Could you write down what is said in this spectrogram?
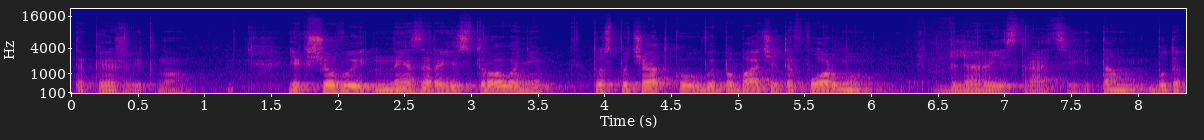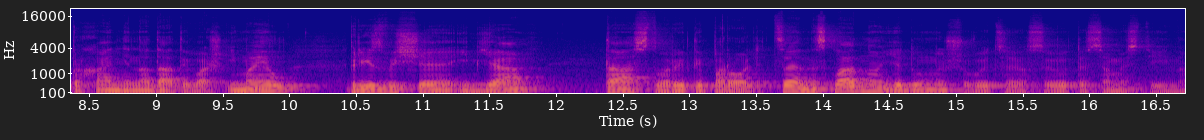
таке ж вікно. Якщо ви не зареєстровані, то спочатку ви побачите форму для реєстрації. Там буде прохання надати ваш імейл, прізвище, ім'я та створити пароль. Це не складно, я думаю, що ви це осилите самостійно.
